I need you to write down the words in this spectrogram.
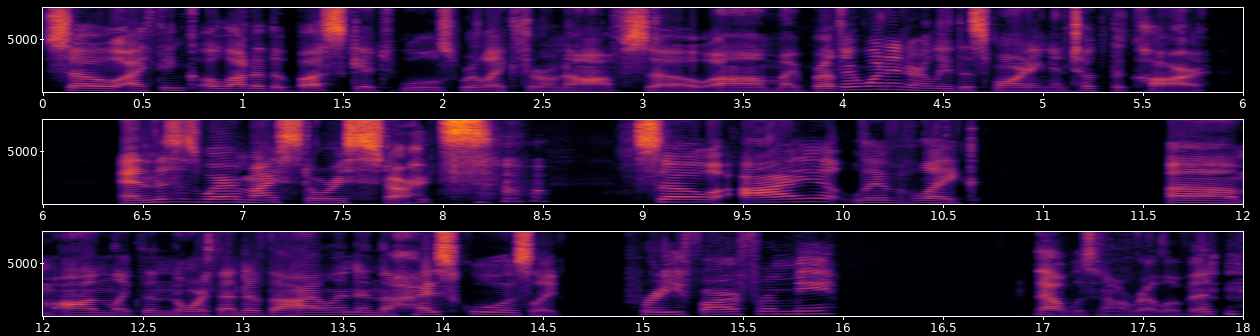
So I think a lot of the bus schedules were like thrown off. So um, my brother went in early this morning and took the car. And this is where my story starts. So I live like um on like the north end of the island and the high school is like pretty far from me. That was not relevant.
